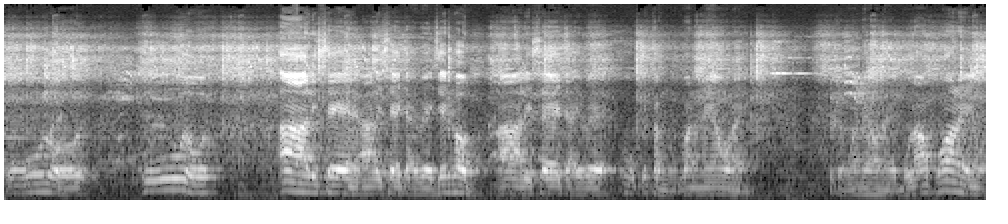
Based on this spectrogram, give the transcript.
Úi rồi Úi rồi Alice này Alice chạy về chết không? Alice chạy về. Ô, cái thằng Van Heo này. Cái thằng Van Heo này bố láo quá này em ạ.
